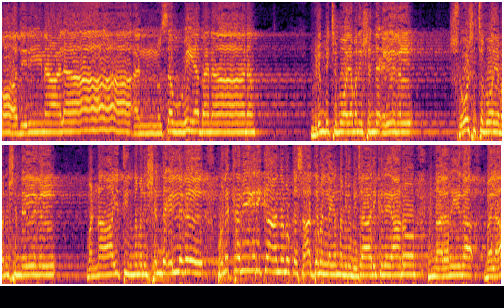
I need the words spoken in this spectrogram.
قادرين على أن نسوي بنانه മുരുമ്പിച്ചു പോയ മനുഷ്യന്റെ എല്ലുകൾ ശോഷിച്ചു പോയ മനുഷ്യന്റെ എല്ലുകൾ മണ്ണായിത്തീർന്ന മനുഷ്യന്റെ എല്ലുകൾ പുനഃക്രമീകരിക്കാൻ നമുക്ക് സാധ്യമല്ല എന്നവർ വിചാരിക്കുകയാണോ? എന്നാൽ അറിയുക ബലാ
